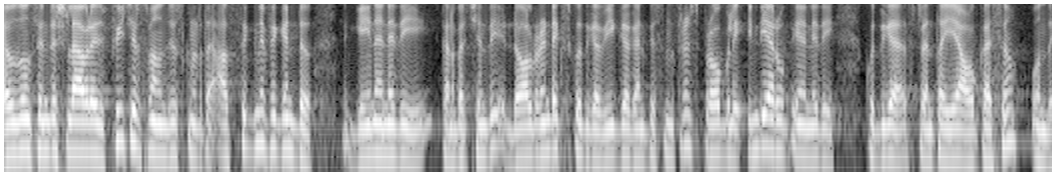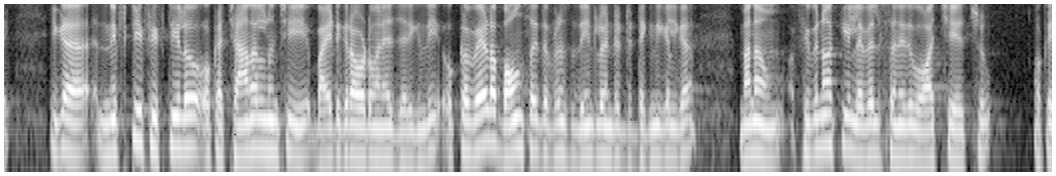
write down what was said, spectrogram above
డౌజోన్స్ ఇండస్ట్రియల్ యావరేజ్ ఫీచర్స్ మనం చూసుకున్నట్లయితే ఆ సిగ్నిఫికెంట్ గెయిన్ అనేది కనబరిచింది. డాలర్ ఇండెక్స్ కొద్దిగా వీక్గా కనిపిస్తుంది ఫ్రెండ్స్. ప్రాబబ్లీ ఇండియా రూపీ అనేది కొద్దిగా స్ట్రెంత్ అయ్యే అవకాశం ఉంది. ఇక నిఫ్టీ ఫిఫ్టీలో ఒక ఛానల్ నుంచి బయటకు రావడం అనేది జరిగింది. ఒకవేళ బౌన్స్ అయితే ఫ్రెండ్స్ దీంట్లో ఏంటంటే టెక్నికల్గా మనం ఫిబినాకీ లెవెల్స్ అనేది వాచ్ చేయొచ్చు. Okay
